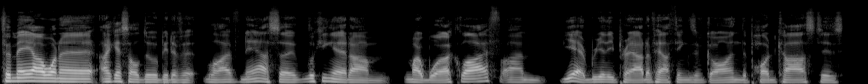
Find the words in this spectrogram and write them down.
for me, I want to. I guess I'll do a bit of it live now. So, looking at um my work life, I'm yeah really proud of how things have gone. The podcast has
